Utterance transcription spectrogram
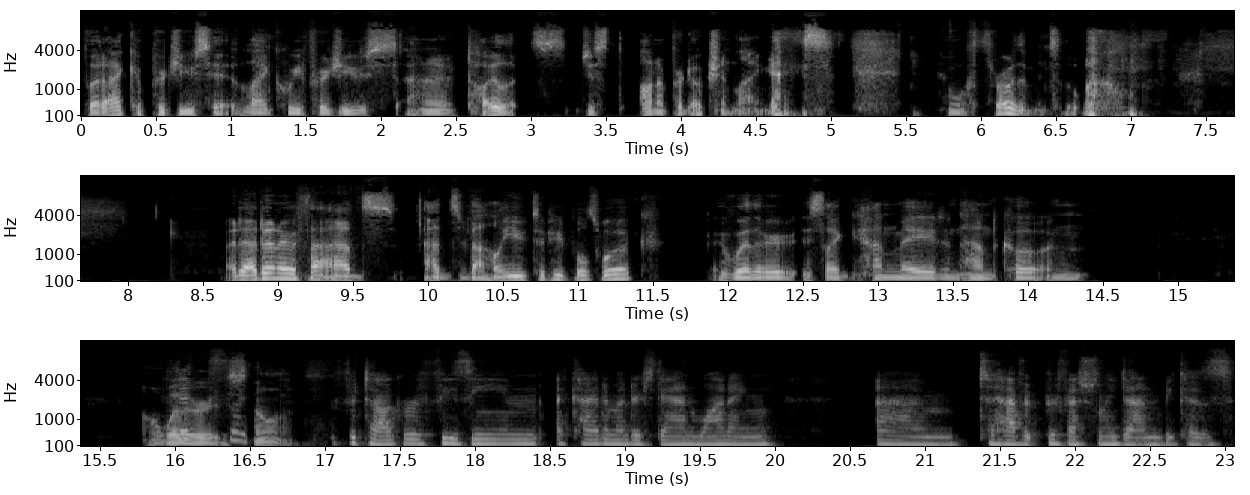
but I could produce it like we produce, I don't know, toilets, just on a production line, guys, and we'll throw them into the world. I, I don't know if that adds adds value to people's work, whether it's like handmade and hand cut, and or whether It's it's like- not. Photography zine, I kind of understand wanting um, to have it professionally done because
